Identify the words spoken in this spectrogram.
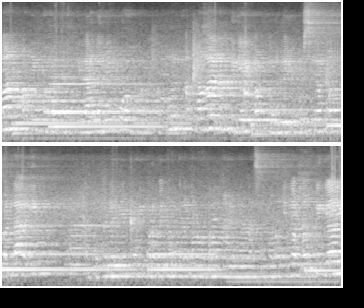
Ma'am, Panginoon, kilala niyo po ang mga ang mga nagbigay pa, patuloy po silang pagpalain, at patuloy niyo po iparamit ang mga pangalaman sa mga hindi pagbigay,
